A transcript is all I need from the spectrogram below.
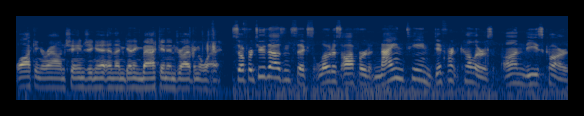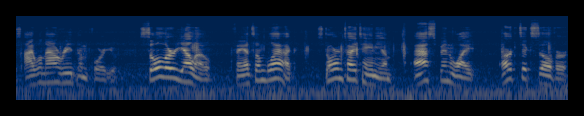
walking around, changing it, and then getting back in and driving away. So for 2006, Lotus offered 19 different colors on these cars. I will now read them for you. Solar Yellow, Phantom Black, Storm Titanium, Aspen White, Arctic Silver,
